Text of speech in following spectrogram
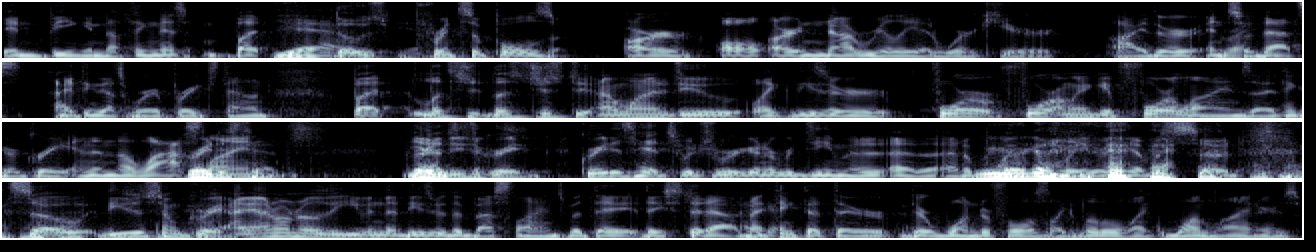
in being in nothingness but Yeah, those yeah. principles are all are not really at work here either and so that's i think that's where it breaks down but let's let's just do i want to do like these are four four i'm going to give four lines that i think are great and then the last greatest line hits yeah, these are great, greatest hits, which we're going to redeem at, at, a- at a point gonna- later in the episode. so these are some great. I, I don't know that even that these are the best lines, but they they stood out, and I think that they're they're wonderful as like little like one liners.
